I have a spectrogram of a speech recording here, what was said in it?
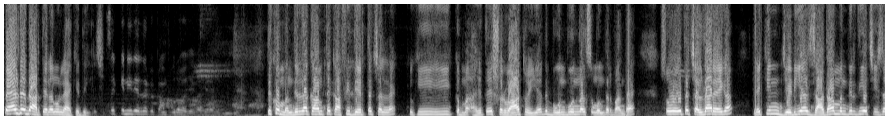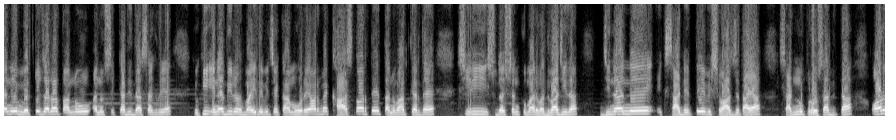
ਪਹਿਲ ਦੇ ਆਧਾਰ ਤੇ ਇਹਨਾਂ ਨੂੰ ਲੈ ਕੇ ਦਈਏ ਸਰ ਕਿੰਨੀ ਦੇਰ ਤੱਕ ਕੰਮ ਪੂਰਾ ਹੋ ਜਾਏਗਾ? ਦੇਖੋ ਮੰਦਿਰ ਦਾ ਕੰਮ ਤੇ ਕਾਫੀ ਦੇਰ ਤੱਕ ਚੱਲਣਾ ਹੈ ਕਿਉਂਕਿ ਹਜੇ ਤੇ ਸ਼ੁਰੂਆਤ ਹੋਈ ਹੈ ਤੇ ਬੂੰਦ ਬੂੰਦ ਨਾਲ ਸਮੁੰਦਰ ਬਣਦਾ ਹੈ। ਸੋ ਇਹ ਤਾਂ ਚੱਲਦਾ ਰਹੇਗਾ। ਲੇਕਿਨ ਜਿਹੜੀਆਂ ਜ਼ਿਆਦਾ ਮੰਦਿਰ ਦੀਆਂ ਚੀਜ਼ਾਂ ਨੇ ਮੇਰੇ ਤੋਂ ਜ਼ਿਆਦਾ ਤੁਹਾਨੂੰ ਅਨੁ ਸਿੱਕਾ ਦੀ ਦੱਸ ਸਕਦੇ ਆ ਕਿਉਂਕਿ ਇਹਨਾਂ ਦੀ ਰਹਿਨੁਮਾਈ ਦੇ ਵਿੱਚ ਇਹ ਕੰਮ ਹੋ ਰਿਹਾ ਔਰ ਮੈਂ ਖਾਸ ਤੌਰ ਤੇ ਧੰਨਵਾਦ ਕਰਦਾ ਹਾਂ ਸ਼੍ਰੀ ਸੁਦਰਸ਼ਨ ਕੁਮਾਰ ਵਦਵਾ ਜੀ ਦਾ ਜਿਨ੍ਹਾਂ ਨੇ ਇੱਕ ਸਾਡੇ ਤੇ ਵਿਸ਼ਵਾਸ ਜਤਾਇਆ ਸਾਨੂੰ ਭਰੋਸਾ ਦਿੱਤਾ ਔਰ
